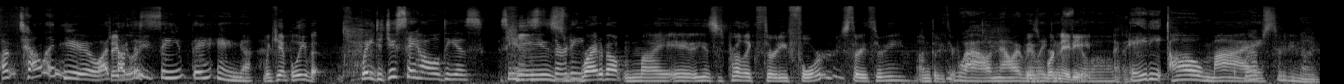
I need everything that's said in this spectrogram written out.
I'm telling you. I Jamie thought Lee. the same thing. We can't believe it. Wait, did you say how old he is? Is he He's 30? right about my age. He's probably like 34. He's 33. I'm 33. Wow, now I He's really born do in 88, feel old. 80. Oh my. Perhaps 39.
